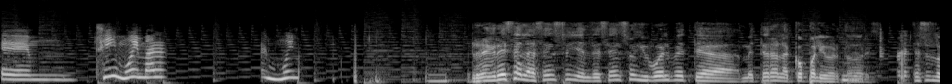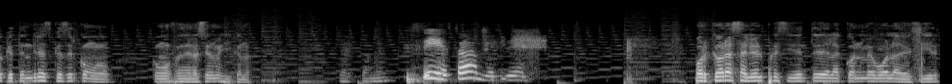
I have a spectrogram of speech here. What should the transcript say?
Em, sí, muy mal, muy mal. Regresa el ascenso y el descenso y vuélvete a meter a la Copa Libertadores. Eso es lo que tendrías que hacer como, como Federación Mexicana. Sí, estábamos bien. Porque ahora salió el presidente de la Conmebol a decir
